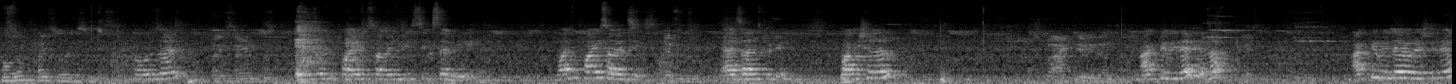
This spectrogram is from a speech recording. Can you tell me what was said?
Thousand five seventy six thousand five seventy six ಅಲ್ಲಿ one five seven six as on today functional active ಇದೆ ಎಲ್ಲ ಆಕ್ಟಿವ್ ಇದೆ ಎಷ್ಟಿದೆ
